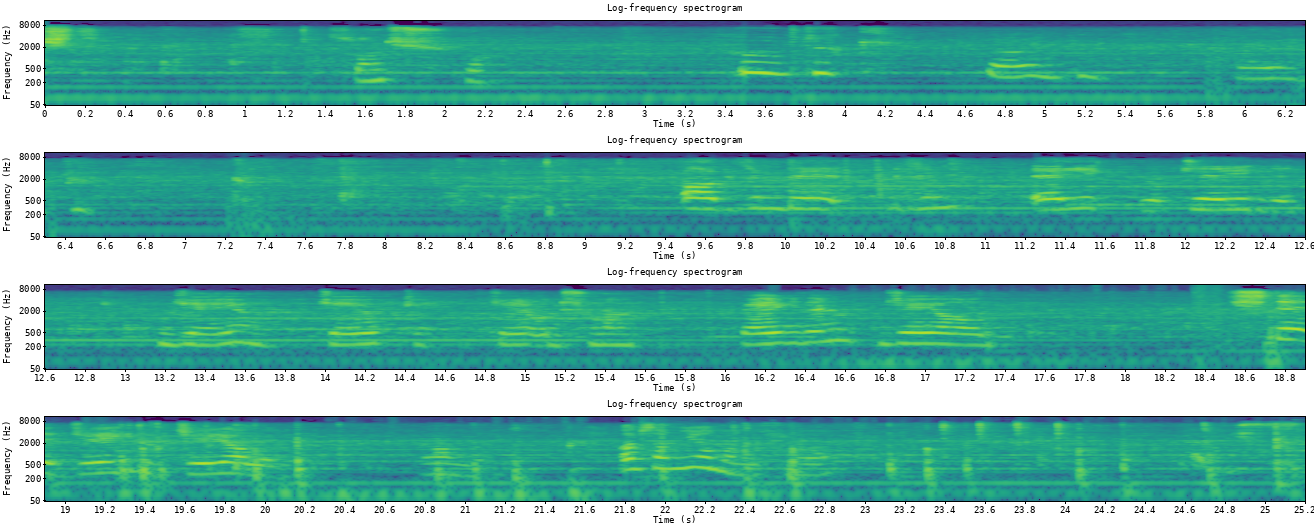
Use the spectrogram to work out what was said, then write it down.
işte. Sonuç bu. Öldük. Öldük. Öldük. Aa bizim de bizim E'ye yok C'ye gidelim. C'ye mi? C yok ki. C o düşman. B'ye gidelim, C'yi alalım. İşte C'ye gidip C'yi alalım. Tamam mı? Abi sen niye almıyorsun ya? Terbiyesiz.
